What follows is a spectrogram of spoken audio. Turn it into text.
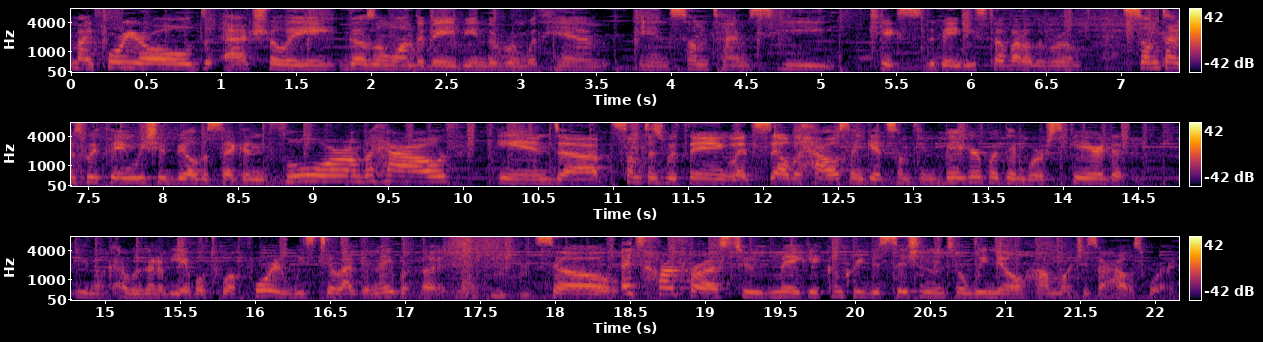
My four-year-old actually doesn't want the baby in the room with him, and sometimes he kicks the baby stuff out of the room. Sometimes we think we should build a second floor on the house, and uh, sometimes we think let's sell the house and get something bigger, but then we're scared that, you know, are we going to be able to afford it? We still like the neighborhood. So it's hard for us to make a concrete decision until we know how much is our house worth.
